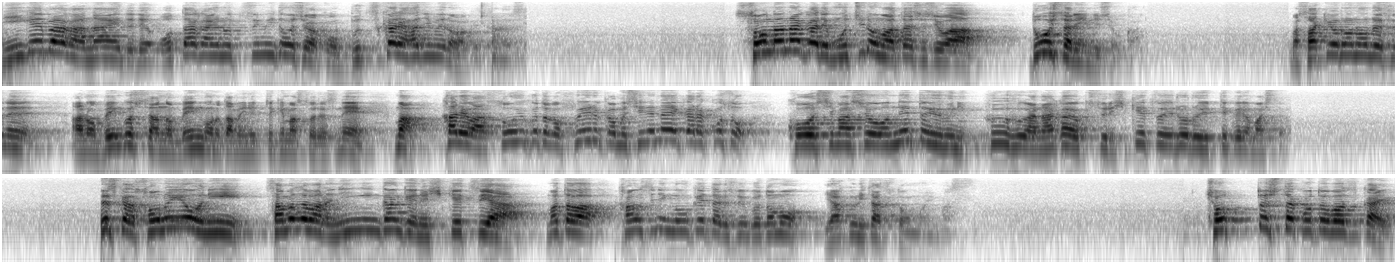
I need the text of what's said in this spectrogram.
逃げ場がないのでお互いの罪同士がこうぶつかり始めるわけなんです。そんな中でもちろん私たちはどうしたらいいんでしょうか？まあ、先ほどのですね、あの弁護士さんの弁護のために言っておきますとですね、まあ彼はそういうことが増えるかもしれないからこそ、こうしましょうねというふうに夫婦が仲良くする秘訣をいろいろ言ってくれました。ですからそのように様々な人間関係の秘訣や、またはカウンセリングを受けたりすることも役に立つと思います。ちょっとした言葉遣い、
